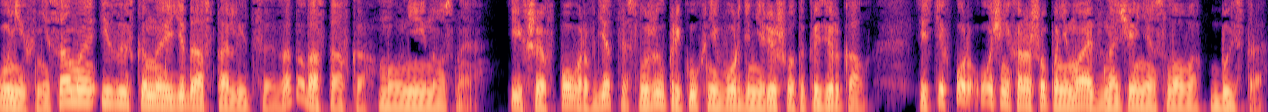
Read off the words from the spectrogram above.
У них не самая изысканная еда в столице, зато доставка молниеносная. Их шеф-повар в детстве служил при кухне в ордене решеток и зеркал, и с тех пор очень хорошо понимает значение слова быстро.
